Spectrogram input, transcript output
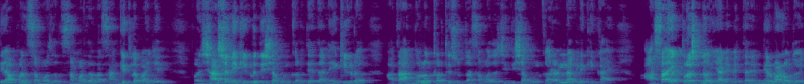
ते आपण समाज समाजाला सांगितलं पाहिजे. पण शासन एकीकडे दिशाभूल करते आणि एकीकडं आता आंदोलनकर्ते सुद्धा समाजाची दिशाभूल करायला लागले की काय? असा एक प्रश्न या निमित्ताने निर्माण होतोय.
